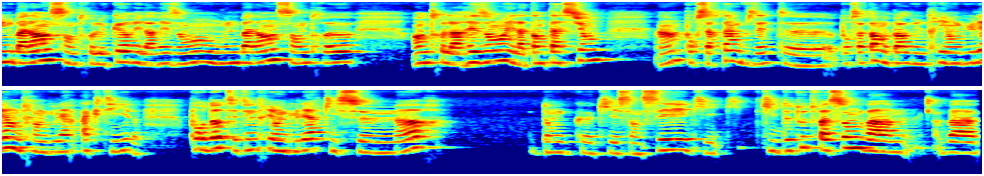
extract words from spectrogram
une balance entre le cœur et la raison, ou une balance entre, entre la raison et la tentation. Hein, pour certains, vous êtes, euh, pour certains, on me parle d'une triangulaire, une triangulaire active. Pour d'autres, c'est une triangulaire qui se meurt, donc euh, qui est censée, qui, qui, de toute façon va, va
